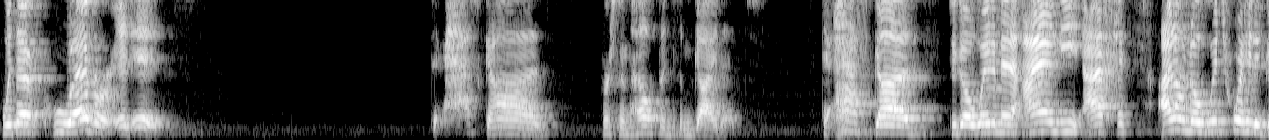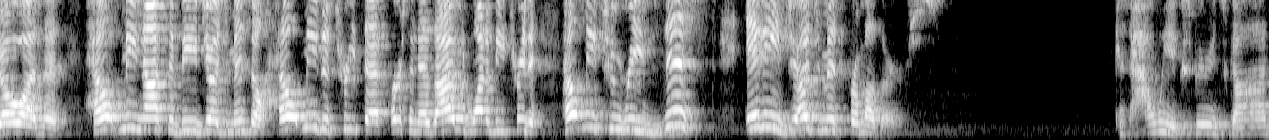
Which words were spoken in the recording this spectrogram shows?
with whoever it is, to ask God for some help and some guidance. To ask God to go, wait a minute, I need, I, I don't know which way to go on this. Help me not to be judgmental. Help me to treat that person as I would want to be treated. Help me to resist any judgment from others. Because how we experience God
